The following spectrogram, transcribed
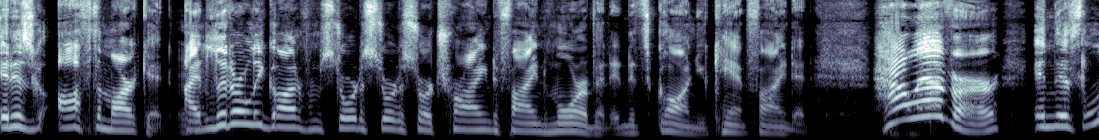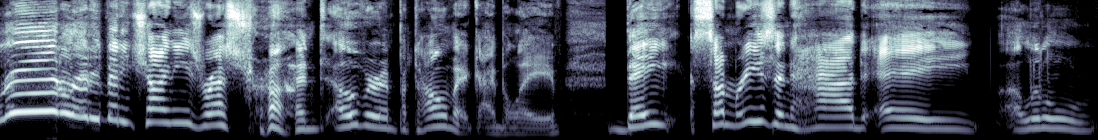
It is off the market. I mm-hmm. literally gone from store to store to store trying to find more of it, and it's gone. You can't find it. However, in this little itty bitty Chinese restaurant over in Potomac, I believe, they some reason had a a little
